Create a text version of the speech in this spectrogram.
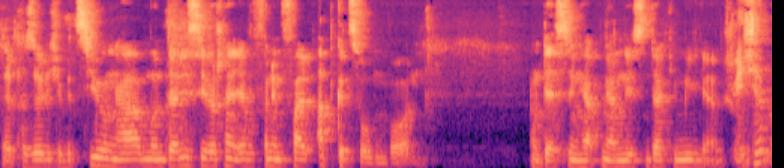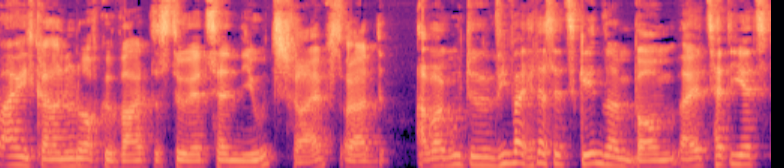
eine persönliche Beziehung haben und dann ist sie wahrscheinlich einfach von dem Fall abgezogen worden. Und deswegen hat mir am nächsten Tag Emilia geschrieben. Ich habe eigentlich gerade nur darauf gewartet, dass du jetzt Herrn Nudes schreibst. Oder, aber gut, wie weit hätte das jetzt gehen sollen, Baum? Weil jetzt hätte jetzt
